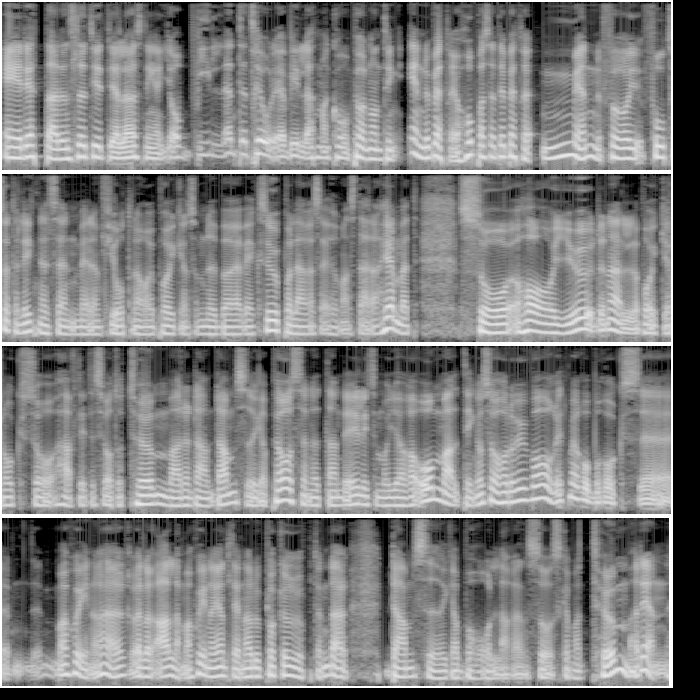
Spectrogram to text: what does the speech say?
är detta den slutgiltiga lösningen? Jag vill inte tro det. Jag vill att man kommer på någonting ännu bättre. Jag hoppas att det är bättre. Men för att fortsätta liknelsen med den 14-årige pojken som nu börjar växa upp och lära sig hur man städar hemmet så har ju den här lilla pojken också haft lite svårt att tömma den där dammsugarpåsen utan det är liksom att göra om allting och så har det ju varit med Roborox eh, maskiner här, eller alla maskiner egentligen. När du plockar upp den där dammsugarbehållaren så ska man tömma den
